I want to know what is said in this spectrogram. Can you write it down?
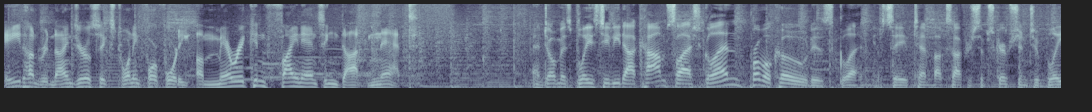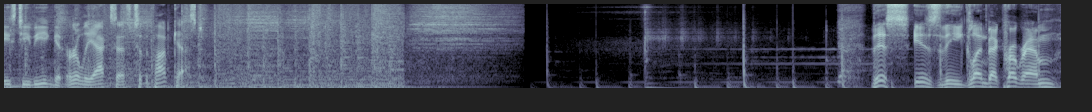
800 906 2440. AmericanFinancing.net. And don't miss blazetv.com slash Glenn. Promo code is Glenn. You'll save 10 bucks off your subscription to Blaze TV and get early access to the podcast. This is the Glenn Beck program.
